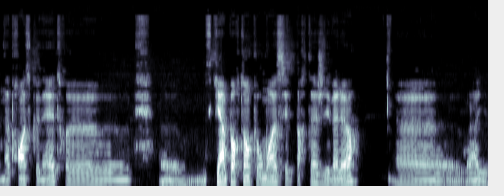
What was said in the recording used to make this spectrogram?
on apprend à se connaître. Euh, euh, ce qui est important pour moi, c'est le partage des valeurs. Euh, voilà, il y a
